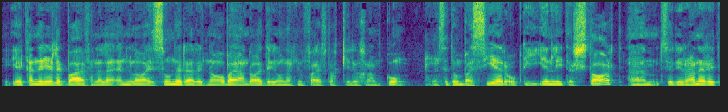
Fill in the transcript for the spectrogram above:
jy kan redelik baie van hulle inlaai sonder dat dit naby aan daai 350 kg kom. Ons het hom baseer op die 1 liter staart. Ehm um, so die runner het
